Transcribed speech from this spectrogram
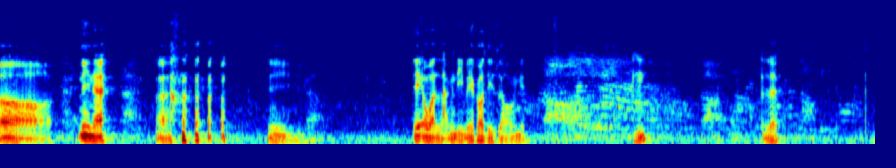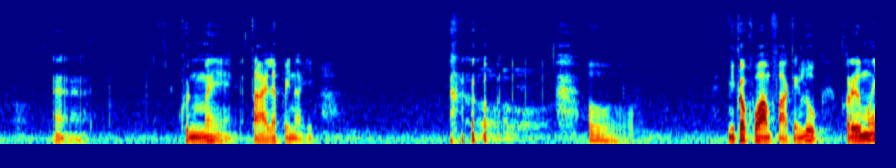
ออนี่นะอ่านี่ เอ๊ะเอาวันหลังดีไหมข้อที่สองเนี่ยหืมเลยอ่ คุณแม่ตายแล้วไปไหน โอ้ มีข้อความฝากถึงลูก หรือไม่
